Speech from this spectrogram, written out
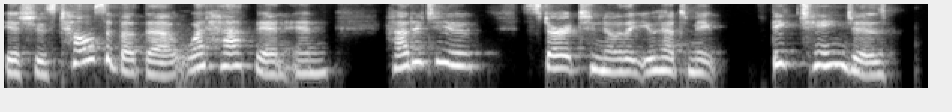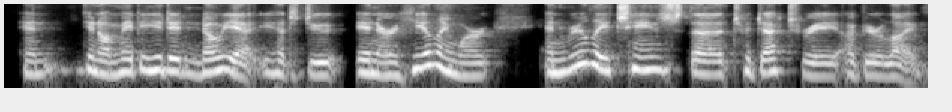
issues. Tell us about that. What happened, and how did you start to know that you had to make big changes and you know maybe you didn't know yet you had to do inner healing work and really change the trajectory of your life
